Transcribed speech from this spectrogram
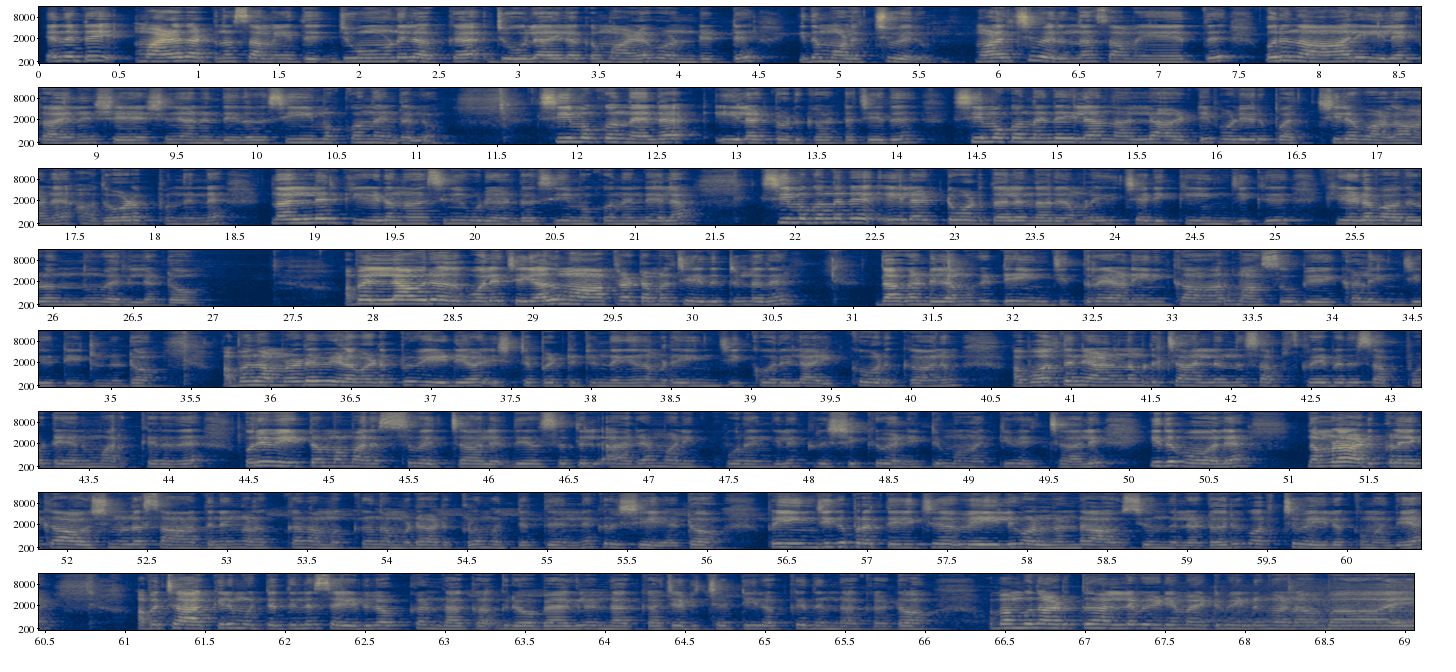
എന്നിട്ട് മഴ തട്ടുന്ന സമയത്ത് ജൂണിലൊക്കെ ജൂലൈയിലൊക്കെ മഴ കൊണ്ടിട്ട് ഇത് മുളച്ചു വരും. മുളച്ചു വരുന്ന സമയത്ത് ഒരു നാല് ഇലക്കായതിനു ശേഷം ഞാൻ എന്ത് ചെയ്തത് സീമക്കൊന്ന ഉണ്ടല്ലോ. സീമക്കൊന്നേന്റെ ഇല ഇട്ട് കൊടുക്കുകയാണ് ചെയ്ത് സീമക്കൊന്നേന്റെ ഇല നല്ല അടിപൊളി ഒരു പച്ചില വളമാണ്. അതോടൊപ്പം തന്നെ നല്ലൊരു കീടനാശിനി കൂടിയുണ്ട് സീമക്കൊന്നേന്റെ ഇല. സീമക്കൊന്നേന്റെ ഇല ഇട്ട് കൊടുത്താൽ എന്താ പറയുക നമ്മൾ ഈ ചെടിക്ക് ഇഞ്ചിക്ക് കീടബാധകളൊന്നും വരില്ല കേട്ടോ അപ്പോൾ എല്ലാവരും അതുപോലെ ചെയ്യുക അത് മാത്രമായിട്ട് നമ്മൾ ചെയ്തിട്ടുള്ളത്. ഇതാ കണ്ടില്ല നമുക്ക് കിട്ടിയ ഇഞ്ചി ഇത്രയാണ്. എനിക്ക് ആറ് മാസം ഉപയോഗിക്കാനുള്ള ഇഞ്ചി കിട്ടിയിട്ടുണ്ട് കേട്ടോ അപ്പോൾ നമ്മളുടെ വിളവെടുപ്പ് വീഡിയോ ഇഷ്ടപ്പെട്ടിട്ടുണ്ടെങ്കിൽ നമ്മുടെ ഇഞ്ചിക്ക് ഒരു ലൈക്ക് കൊടുക്കാനും അതുപോലെ തന്നെയാണ് നമ്മുടെ ചാനൽ ഒന്ന് സബ്സ്ക്രൈബ് ചെയ്ത് സപ്പോർട്ട് ചെയ്യാനും മറക്കരുത്. ഒരു വീട്ടമ്മ മനസ്സ് വെച്ചാൽ ദിവസത്തിൽ അരമണിക്കൂറെങ്കിലും കൃഷിക്ക് വേണ്ടിയിട്ട് മാറ്റി വെച്ചാൽ ഇതുപോലെ നമ്മുടെ അടുക്കളയ്ക്ക് ആവശ്യമുള്ള സാധനങ്ങളൊക്കെ നമുക്ക് നമ്മുടെ അടുക്കള മുറ്റത്ത് തന്നെ കൃഷി ചെയ്യാം കേട്ടോ. അപ്പോൾ ഇഞ്ചിക്ക് പ്രത്യേകിച്ച് വെയിൽ കൊള്ളേണ്ട ആവശ്യമൊന്നുമില്ല കേട്ടോ. ഒരു കുറച്ച് വെയിലൊക്കെ മതിയേ. അപ്പോൾ ചാക്കിൽ മുറ്റത്തിന്റെ സൈഡിലൊക്കെ ഉണ്ടാക്കുക ഗ്രോ ബാഗിൽ ഉണ്ടാക്കുക ചെടിച്ചട്ടിയിലൊക്കെ ഇത് ഉണ്ടാക്കുക കേട്ടോ. അപ്പോൾ നമുക്ക് അടുത്ത നല്ല വീഡിയോ ആയിട്ട് വീണ്ടും കാണാം. ബായ്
